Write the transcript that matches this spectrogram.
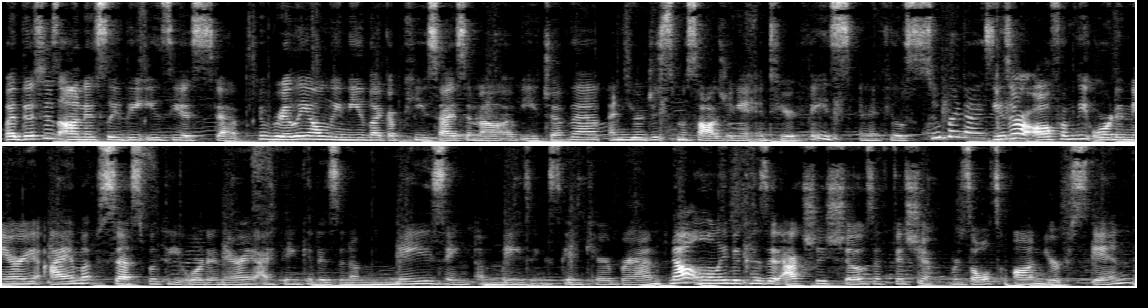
But this is honestly the easiest step. You really only need like a pea-sized amount of each of them and you're just massaging it into your face and it feels super nice. These are all from The Ordinary. I am obsessed with The Ordinary. I think it is an amazing, amazing skincare brand. Not only because it actually shows efficient results on your skin,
